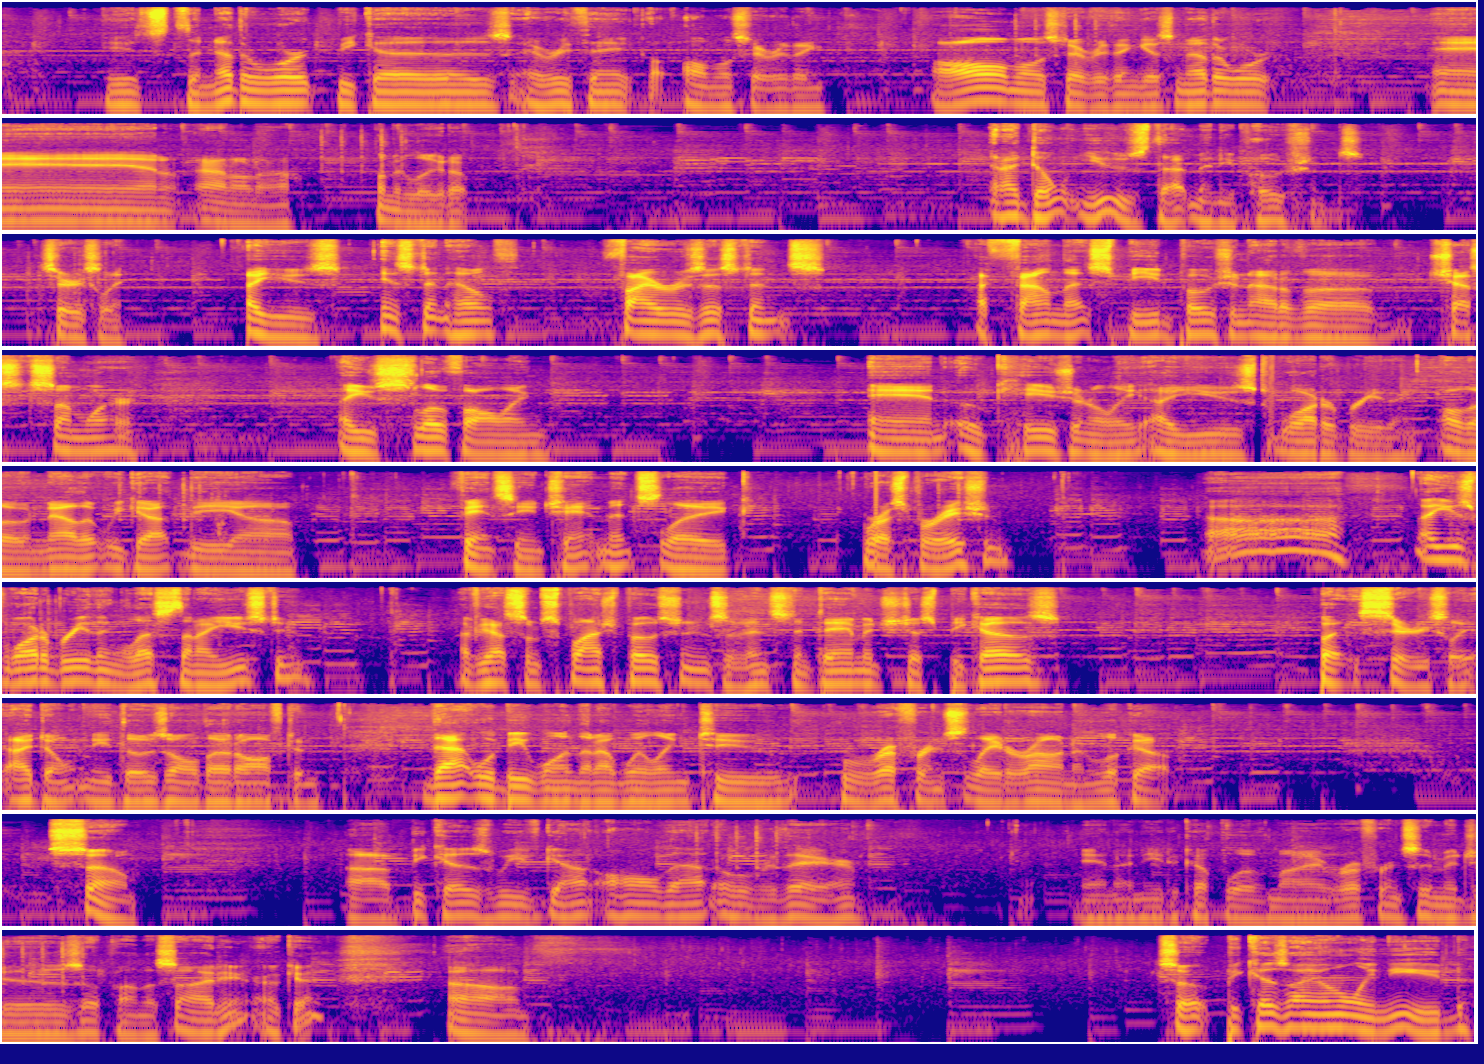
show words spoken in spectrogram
it's the netherwort because everything, almost everything, almost everything gets netherwort, and I don't know. Let me look it up. And I don't use that many potions. Seriously. I use instant health, fire resistance. I found that speed potion out of a chest somewhere. I use slow falling. And occasionally I use water breathing. Although now that we got the uh, fancy enchantments like respiration, uh, I use water breathing less than I used to. I've got some splash potions of instant damage just because. But seriously, I don't need those all that often. That would be one that I'm willing to reference later on and look up. So, uh, because we've got all that over there, and I need a couple of my reference images up on the side here, okay. Um, so, because I only need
